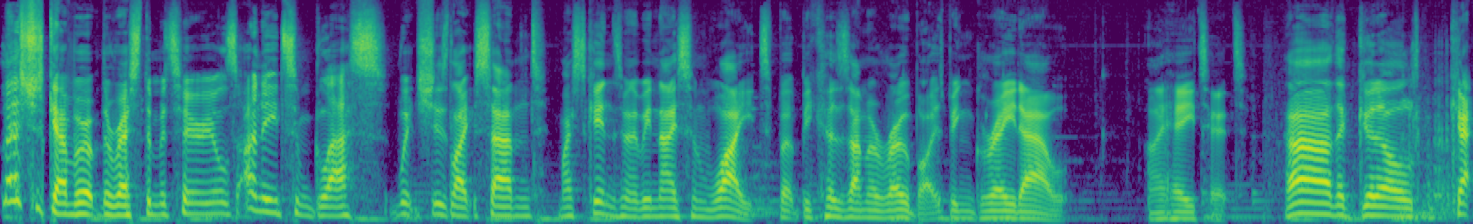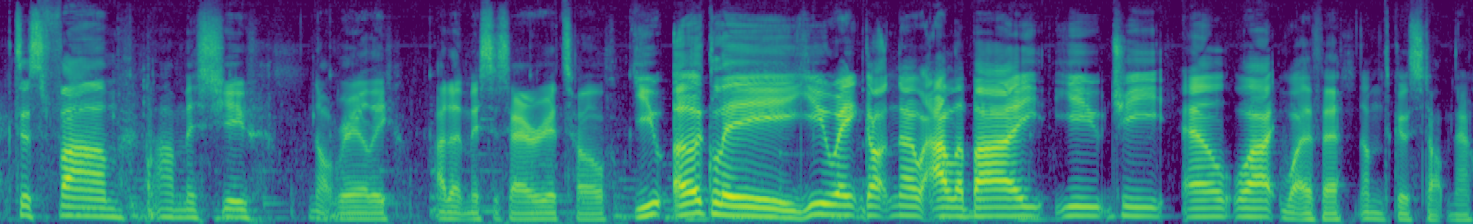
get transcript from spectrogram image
Let's just gather up the rest of the materials. I need some glass, which is like sand. My skin's going to be nice and white, but because I'm a robot, it's been greyed out. I hate it. Ah, the good old cactus farm. I miss you. Not really. I don't miss this area at all. You ugly. You ain't got no alibi. U G L Y. Whatever. I'm going to stop now.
